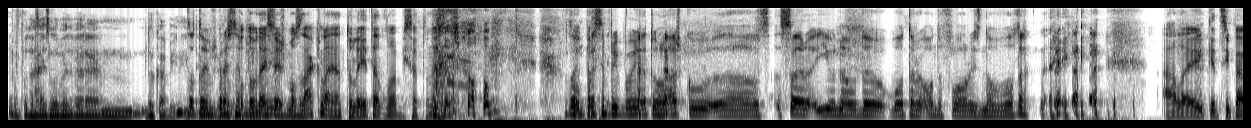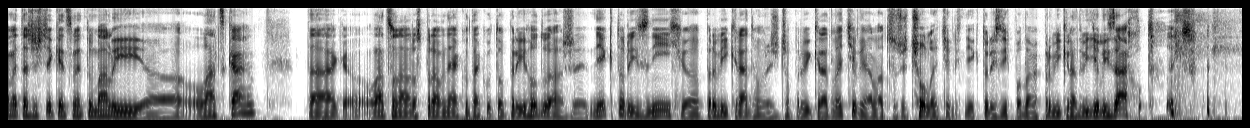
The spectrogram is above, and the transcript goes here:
Popod hajzlové dvere do kabíny. Toto takže- presne Potom pripomína- nesmieš moc nakláňať to lietadlo, aby sa to nezačalo. To mi presne pripomína tú hlášku uh, Sir, you know the water on the floor is no water. Ale keď si pamätáš ešte, keď sme tu mali uh, Lacka, tak Laco nám rozprával nejakú takúto príhodu a že niektorí z nich eh, prvýkrát, hovorím, že čo prvýkrát leteli, ale Laco, že čo leteli? Niektorí z nich podľa mňa prvýkrát videli záchod.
